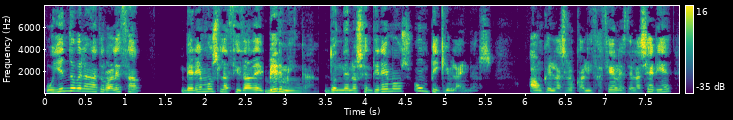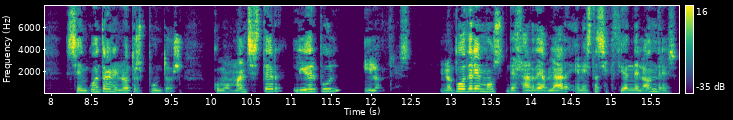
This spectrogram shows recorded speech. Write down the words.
Huyendo de la naturaleza, veremos la ciudad de Birmingham, donde nos sentiremos un Peaky Blinders, aunque las localizaciones de la serie se encuentran en otros puntos, como Manchester, Liverpool y Londres. No podremos dejar de hablar en esta sección de Londres,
